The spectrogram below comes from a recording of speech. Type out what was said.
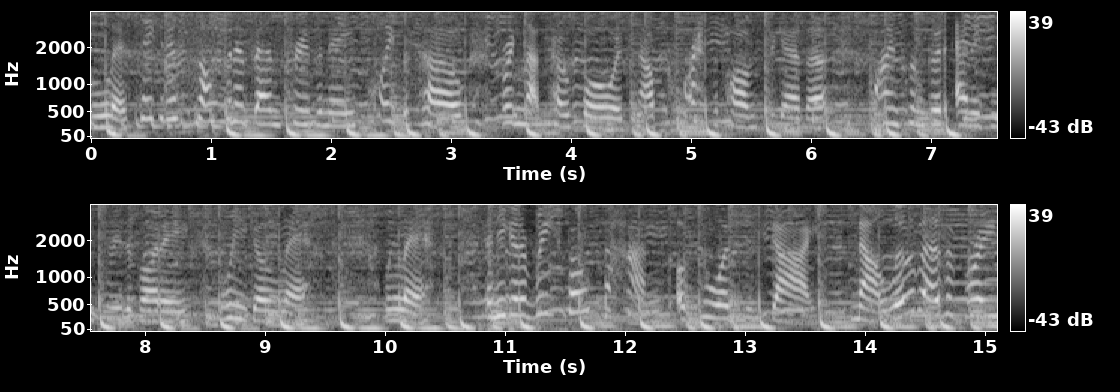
lift. Take it as soften and bend through the knee, point the toe, bring that toe forward. Now press the palms together, find some good energy through the body. We go lift, lift. Then you're going to reach both the hands up towards the sky. Now a little bit of a brain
